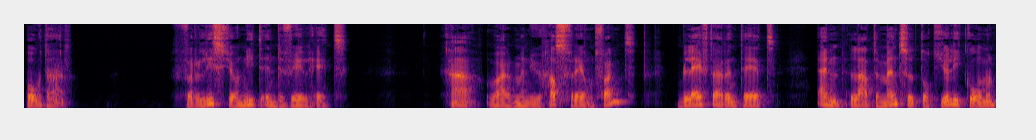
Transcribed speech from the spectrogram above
Ook daar. Verlies jou niet in de veelheid. Ga waar men u gasvrij ontvangt, blijf daar een tijd en laat de mensen tot jullie komen,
